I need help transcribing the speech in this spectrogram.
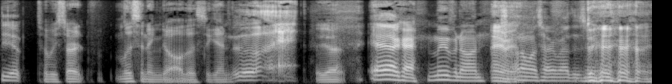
Yep. till we start listening to all this again. yeah. Yeah, okay, moving on. Anyway. I don't want to talk about this.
